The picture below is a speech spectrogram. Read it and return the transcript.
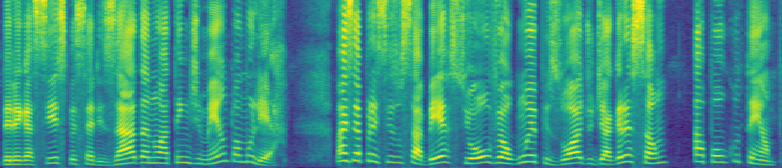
delegacia especializada no atendimento à mulher. Mas é preciso saber se houve algum episódio de agressão há pouco tempo.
